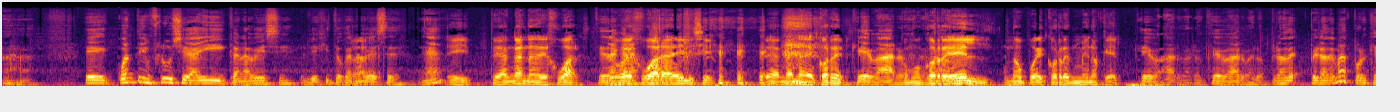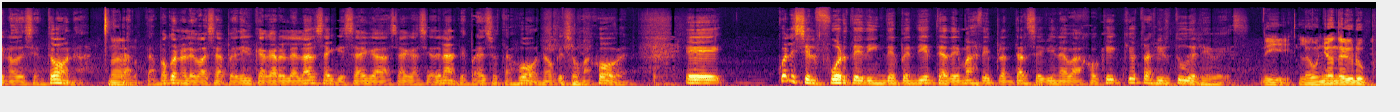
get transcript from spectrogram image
Ajá. Eh, ¿Cuánto influye ahí Canavese, el viejito Canavese? ¿eh? Sí, te dan ganas de jugar. Te dan ganas jugar, a él y sí, te dan ganas de correr. Qué bárbaro. Como corre él, no puede correr menos que él. Qué bárbaro, qué bárbaro. Pero, pero además porque no desentona. Tampoco no le vas a pedir que agarre la lanza y que salga, salga hacia adelante. Para eso estás vos, ¿no? Que sos más joven. Eh, ¿Cuál es el fuerte de Independiente además de plantarse bien abajo? ¿Qué, qué otras virtudes le ves? Y la unión del grupo.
